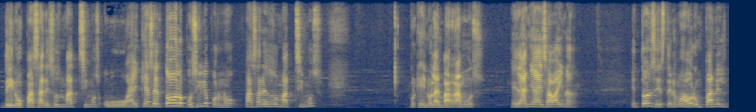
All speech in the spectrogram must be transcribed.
de no pasar esos máximos o hay que hacer todo lo posible por no pasar esos máximos porque ahí no la embarramos. Se daña esa vaina. Entonces, tenemos ahora un panel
